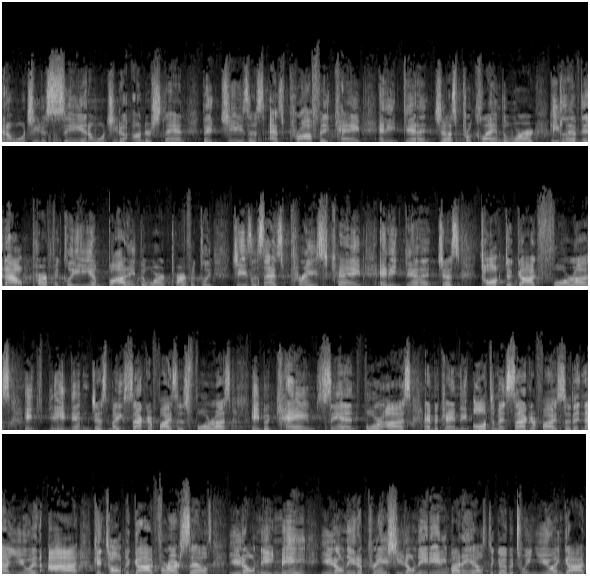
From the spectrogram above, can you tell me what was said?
And I want you to see and I want you to understand that Jesus, as prophet, came and he didn't just proclaim the word, he lived it out perfectly. He embodied the word perfectly. Jesus, as priest, came and he didn't just talk to God for us, he, he didn't just make sacrifices for us, he became sin for us and became the ultimate sacrifice so that now you and I can talk to God for ourselves. You don't need me, you don't need a priest, you don't need anybody else to go between you and God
